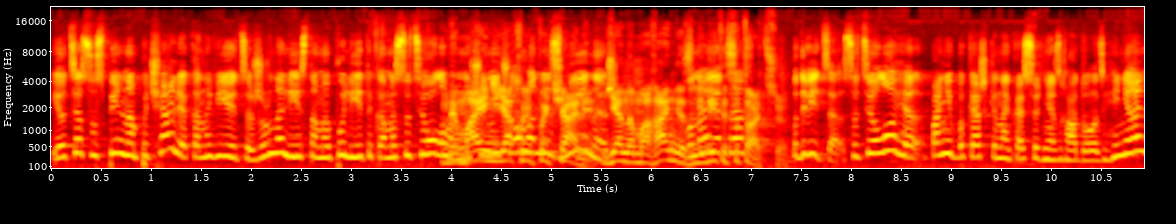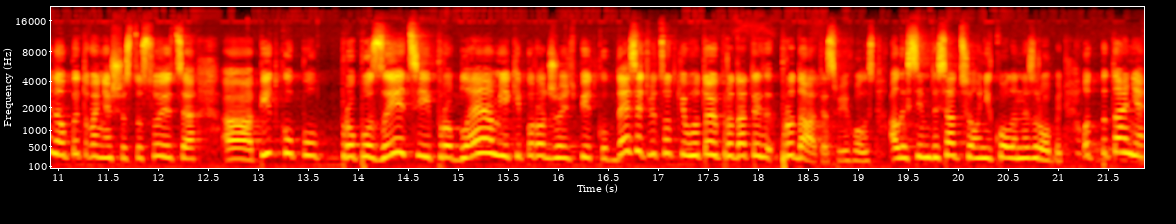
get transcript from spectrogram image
І оця суспільна печаль, яка навіюється журналістами, політиками, соціологами, Немає що ніякої нічого не печалі. зміниш. Є намагання Вона змінити якраз- ситуацію. Подивіться, соціологія, пані Бекешкіна, яка сьогодні згадувалась, геніальне опитування, що стосується е, підкупу, пропозицій, проблем, які породжують підкуп. 10% готові продати, продати свій голос, але 70% цього ніколи не зробить. От питання,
